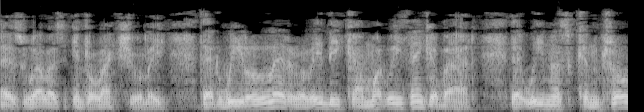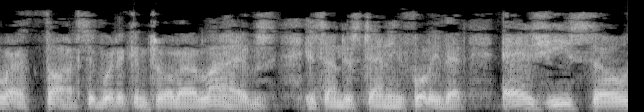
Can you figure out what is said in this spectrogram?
as well as intellectually, that we literally become what we think about, that we must control our thoughts if we're to control our lives. It's understanding fully that as ye sow,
